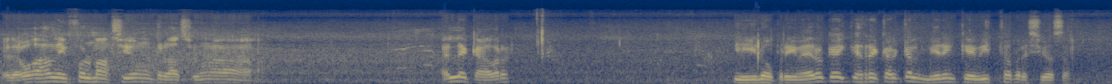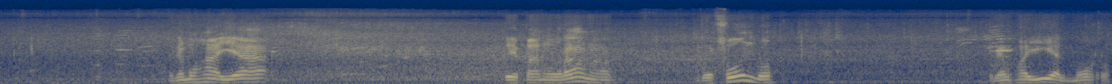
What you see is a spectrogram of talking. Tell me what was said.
Le voy a dar la información en relación a el de cabra. Y lo primero que hay que recalcar, miren qué vista preciosa. Tenemos allá de panorama, de fondo, tenemos allí el morro.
